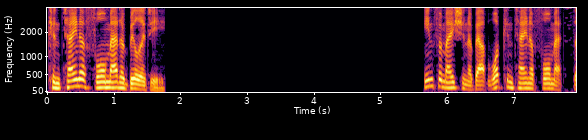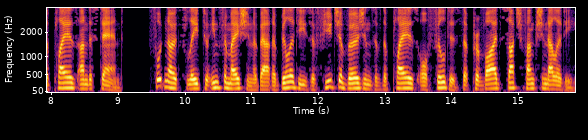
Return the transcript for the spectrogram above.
Container formatability Information about what container formats the players understand. Footnotes lead to information about abilities of future versions of the players or filters that provide such functionality.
